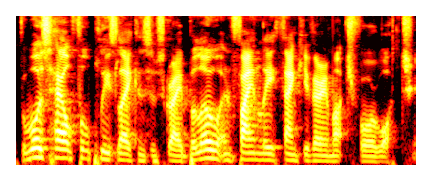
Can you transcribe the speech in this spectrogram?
If it was helpful, please like and subscribe below. And finally, thank you very much for watching.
